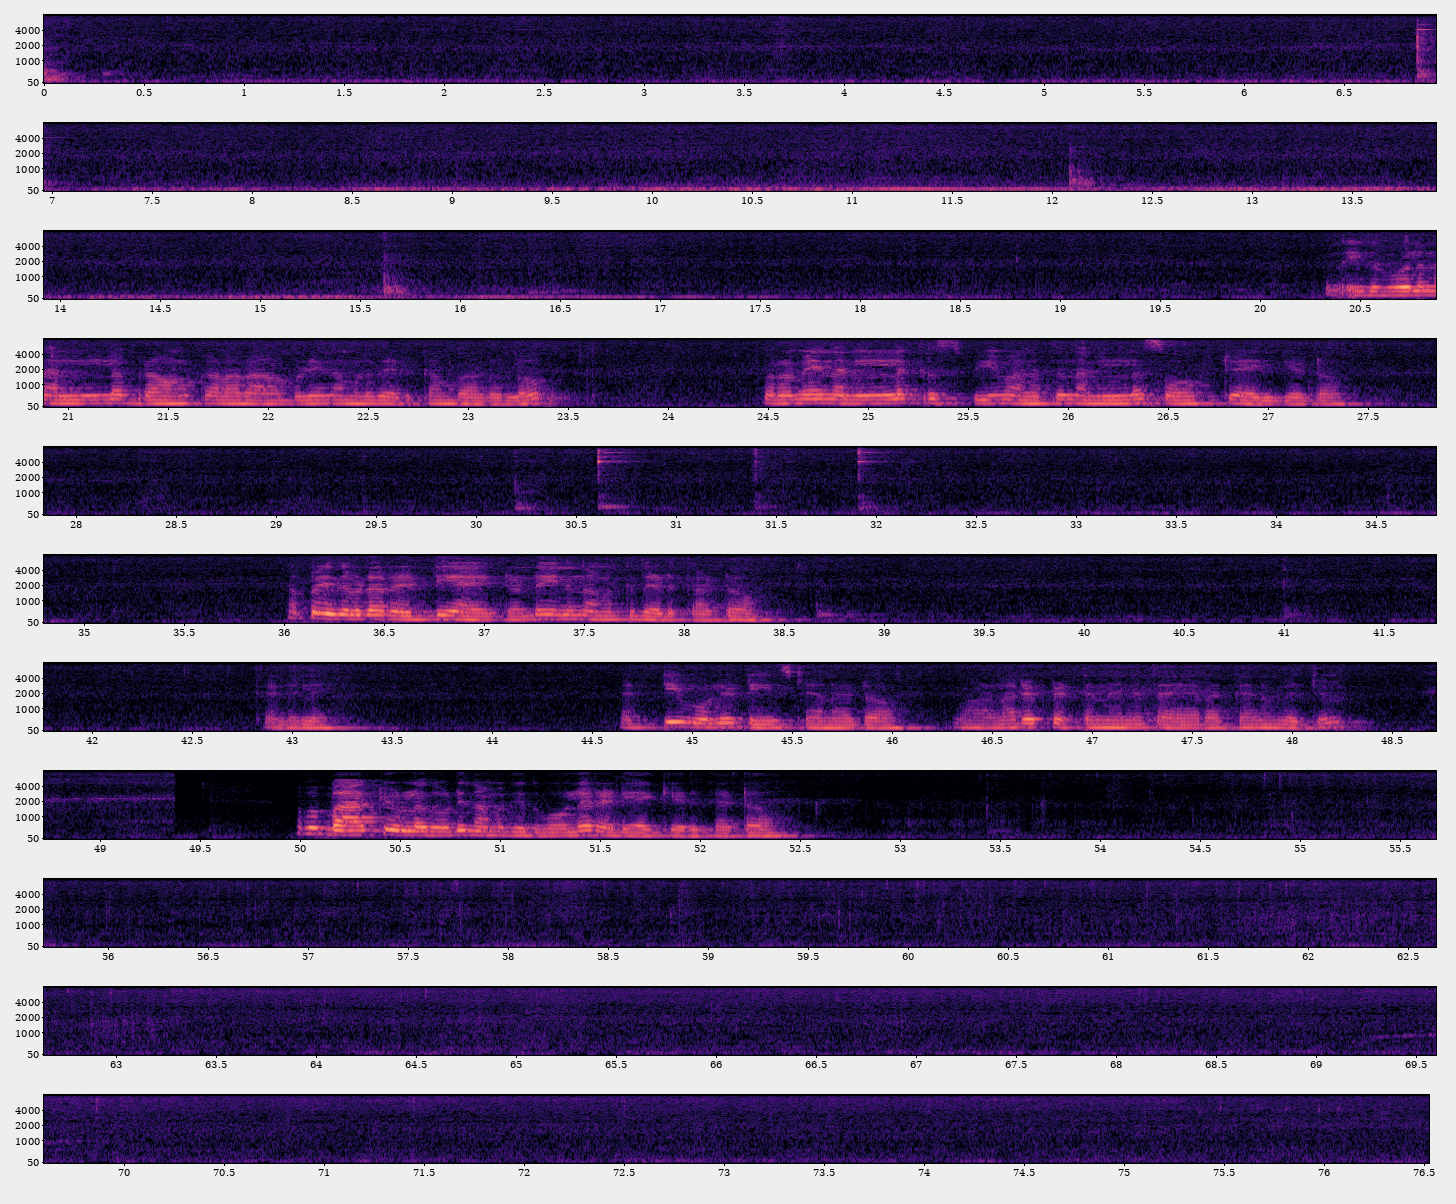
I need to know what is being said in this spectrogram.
ഇതുപോലെ നല്ല ബ്രൗൺ കളർ ആകുമ്പോഴേ നമ്മളിത് എടുക്കാൻ പാടുള്ളൂ. പുറമേ നല്ല ക്രിസ്പിയും അകത്ത് നല്ല സോഫ്റ്റും ആയിരിക്കും കേട്ടോ. അപ്പോൾ ഇതിവിടെ റെഡി ആയിട്ടുണ്ട്. ഇനി നമുക്കിത് എടുക്കാം കേട്ടോ. കണ്ടില്ലേ? അടിപൊളി ടേസ്റ്റാണ് കേട്ടോ. വളരെ പെട്ടെന്ന് തന്നെ തയ്യാറാക്കാനും പറ്റും. അപ്പോൾ ബാക്കിയുള്ളതുകൂടി നമുക്കിതുപോലെ റെഡിയാക്കി എടുക്കാം കേട്ടോ.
